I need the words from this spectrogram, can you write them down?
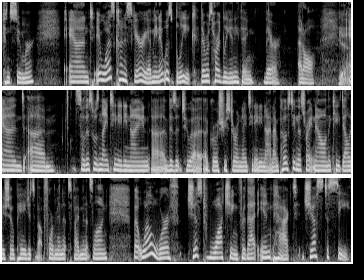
consumer. And it was kind of scary. I mean, it was bleak. There was hardly anything there at all. Yeah. And, um, so this was 1989 uh, visit to a, a grocery store in 1989. I'm posting this right now on the Kate Dalley Show page. It's about four minutes, five minutes long, but well worth just watching for that impact, just to see,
